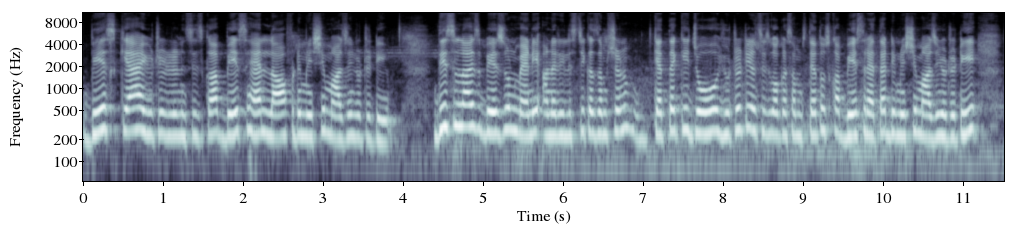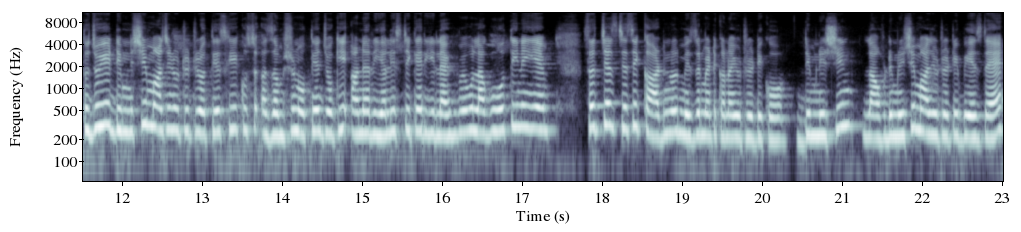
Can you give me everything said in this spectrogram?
बेस क्या है यूटिलिटी एनालिसिस का? बेस है law of diminishing marginal utility this law is based on many unrealistic assumption कहते हैं कि जो यूटिलिटी एनालिसिस को अगर समझते हैं तो उसका बेस रहता है डिमिनिशिंग मार्जिन यूटिलिटी तो जो ये डिमिनिशिंग मार्जिन यूटिलिटी होती है, इसकी कुछ अजम्पशन होती हैं जो कि अनरियलिस्टिक है रियल लाइफ में वो लागू होती नहीं है। सच एज जैसे कार्डिनल मेज़रमेंट करना यूटिलिटी को। Diminishing law of diminishing marginal utility based है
